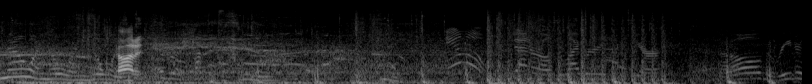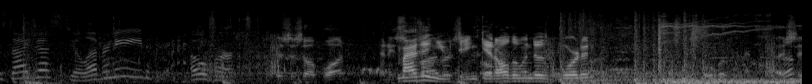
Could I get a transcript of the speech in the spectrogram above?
Now I know I know I Got it. Over. This is Hope One. Any Imagine you didn't get all the windows boarded. I see.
